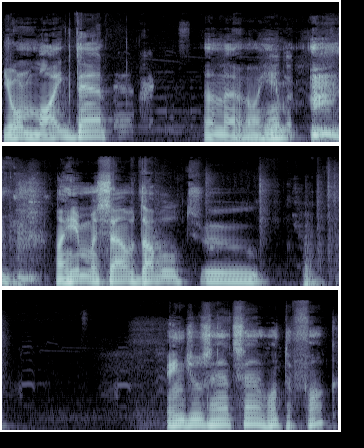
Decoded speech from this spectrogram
Your mic, Dad? Oh no, I hear. I hear myself double through. Angel's headset. What the fuck?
